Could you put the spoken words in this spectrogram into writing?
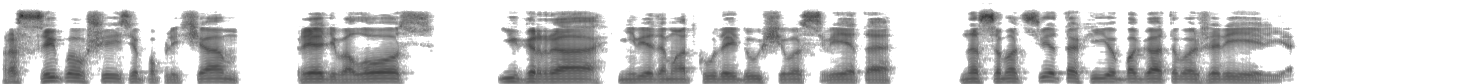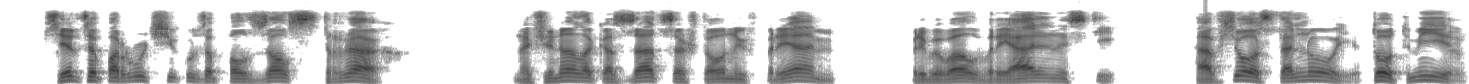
рассыпавшиеся по плечам пряди волос, игра неведомо откуда идущего света на самоцветах ее богатого ожерелья. В сердце поручику заползал страх. Начинало казаться, что он и впрямь пребывал в реальности, а все остальное, тот мир,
